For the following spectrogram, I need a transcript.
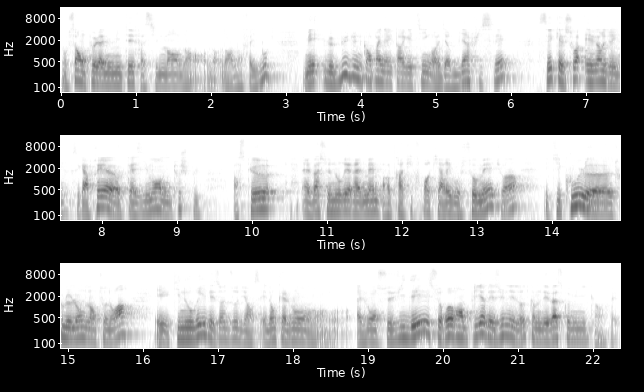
Donc ça, on peut la limiter facilement dans, Facebook. Mais le but d'une campagne retargeting, on va dire bien ficelée, c'est qu'elle soit evergreen. C'est qu'après, euh, quasiment, on n'y touche plus. Parce qu'elle va se nourrir elle-même par le trafic froid qui arrive au sommet, tu vois, et qui coule euh, tout le long de l'entonnoir et qui nourrit les autres audiences. Et donc elles vont, elles vont se vider et se re-remplir les unes les autres comme des vases communicants en fait.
